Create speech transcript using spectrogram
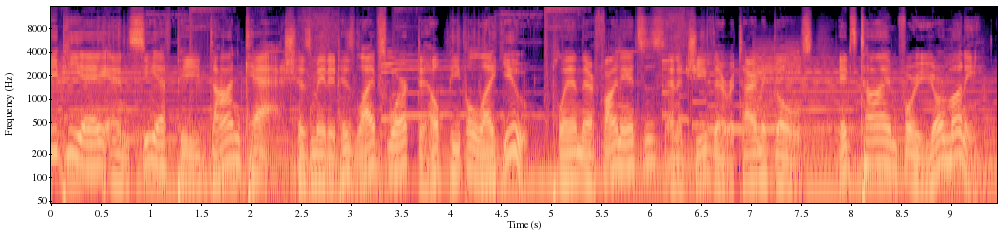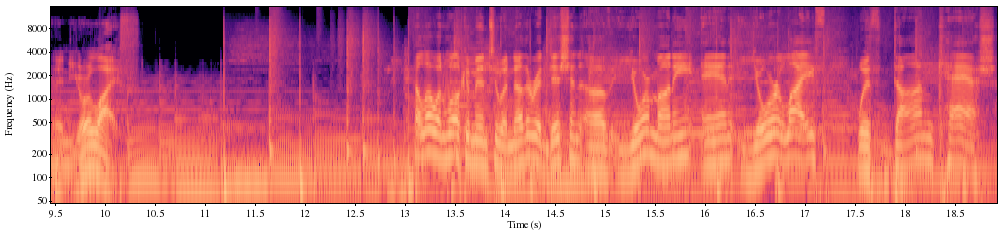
CPA and CFP Don Cash has made it his life's work to help people like you plan their finances and achieve their retirement goals. It's time for your money and your life. Hello, and welcome into another edition of Your Money and Your Life with Don Cash,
